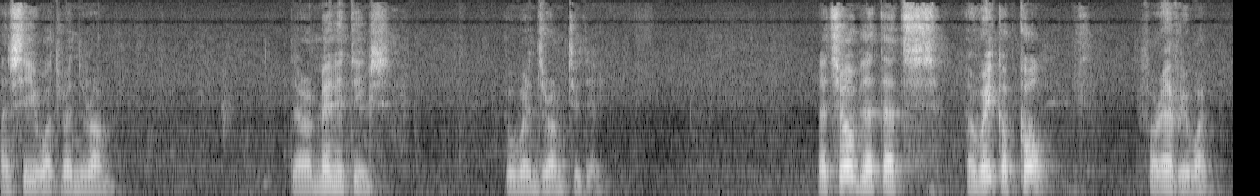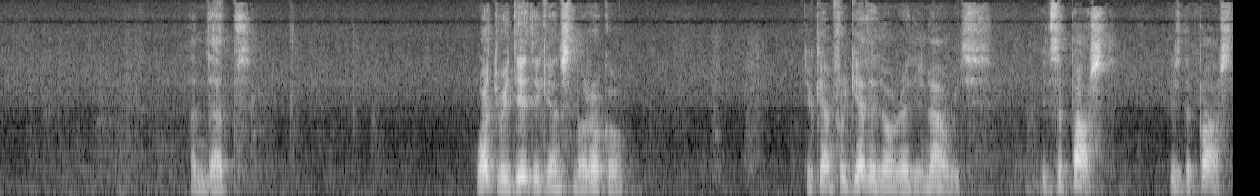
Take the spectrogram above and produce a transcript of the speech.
and see what went wrong. There are many things who went wrong today. Let's hope that that's a wake up call for everyone. And that what we did against Morocco, you can forget it already now. It's, it's the past. It's the past.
